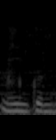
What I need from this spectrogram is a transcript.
你遇过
